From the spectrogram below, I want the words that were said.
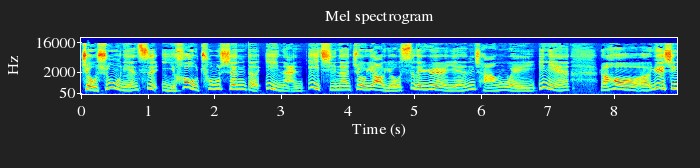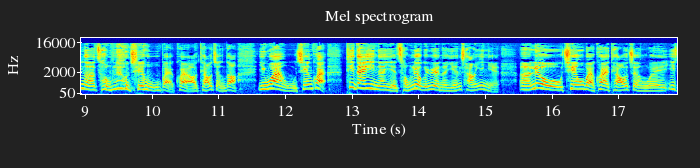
九十五年次以后出生的役男役期呢，就要由四个月延长为一年，然后呃月薪呢从 六千五百块啊调整到一万五千块，替代役呢也从六个月呢延长一年，呃六千五百块调整为一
